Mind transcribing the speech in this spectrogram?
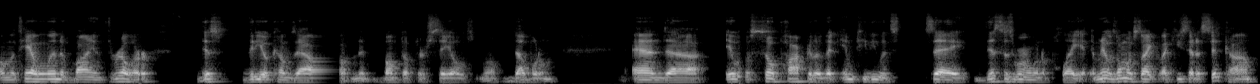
on the tail end of buying Thriller. This video comes out and it bumped up their sales, well, doubled them, and uh, it was so popular that MTV would say, "This is where we're going to play it." I mean, it was almost like, like you said, a sitcom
